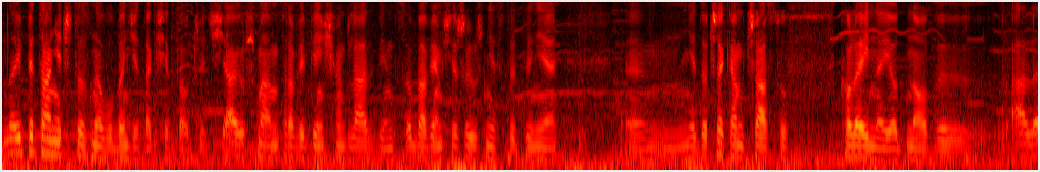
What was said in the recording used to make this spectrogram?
No i pytanie, czy to znowu będzie tak się toczyć. Ja już mam prawie 50 lat, więc obawiam się, że już niestety nie, nie doczekam czasów kolejnej odnowy, ale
